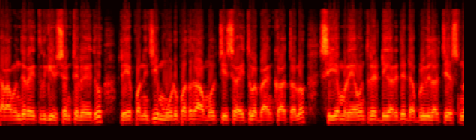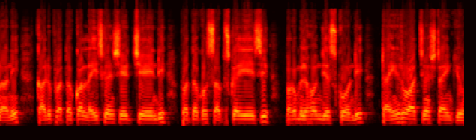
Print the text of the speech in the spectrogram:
చాలా మంది రైతులకి ఈ విషయం తెలియదు. రేపటి నుంచి మూడు పథకాలు అమలు చేసి రైతుల బ్యాంక్ ఖాతాలో సీఎం రేవంత్ రెడ్డి గారు అయితే డబ్బులు విడుదల చేస్తున్నాను కాబట్టి ప్రతి ఒక్కరు లైక్స్ కానీ షేర్ చేయండి. ప్రతి ఒక్కరు సబ్స్క్రైబ్ చేసి పక్క మిలహం చేసుకోండి. Thank you for watching thank you.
